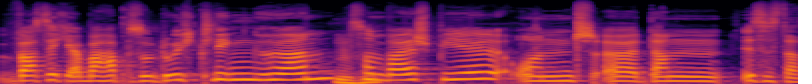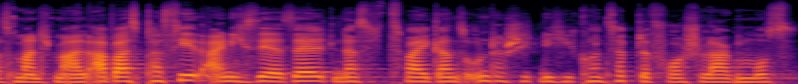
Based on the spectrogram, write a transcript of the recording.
was ich aber habe so durchklingen hören zum Beispiel. Und äh, dann ist es das manchmal. Aber es passiert eigentlich sehr selten, dass ich zwei ganz unterschiedliche Konzepte vorschlagen muss.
